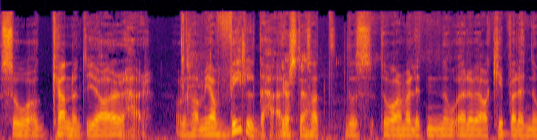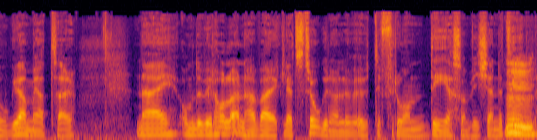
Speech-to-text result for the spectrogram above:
så kan du inte göra det här. Och då sa han, men jag vill det här. Det. Så att då, då var han väldigt, no, eller ja, Kip väldigt noggrann med att så här, nej, om du vill hålla den här verklighetstrogen eller utifrån det som vi känner till, Mm.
